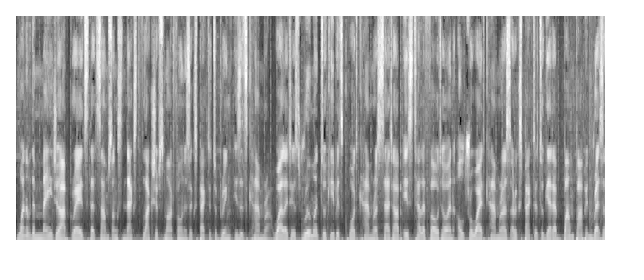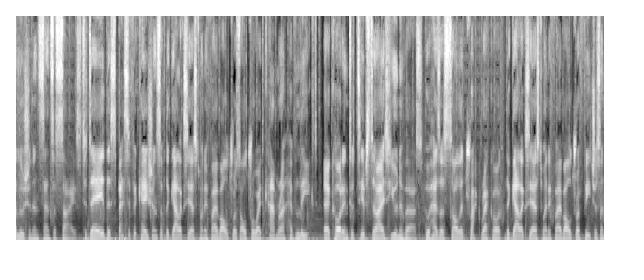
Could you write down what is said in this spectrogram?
One of the major upgrades that Samsung's next flagship smartphone is expected to bring is its camera. While it is rumored to keep its quad camera setup, its telephoto and ultra-wide cameras are expected to get a bump up in resolution and sensor size. Today, the specifications of the Galaxy S25 Ultra's ultra-wide camera have leaked. According to Tipster Ice Universe, who has a solid track record, the Galaxy S25 Ultra features an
